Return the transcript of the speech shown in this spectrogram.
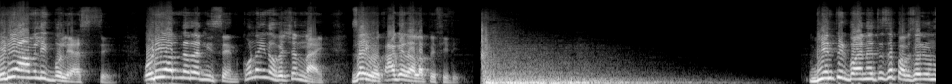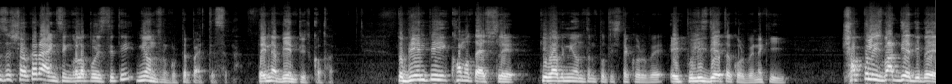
এটাই আওয়ামী লীগ বলে আসছে। ওটাই আপনারা নিছেন, কোনো ইনোভেশন নাই। যাই হোক, আগের আলাপে ফিরি। বিএনপির বয়ান হইতেছে, প্রফেসর ইউনুসের সরকার আইন শৃঙ্খলা পরিস্থিতি নিয়ন্ত্রণ করতে পারতেছে না। তাই না বিএনপির কথা? তো বিএনপি ক্ষমতা আসলে কীভাবে নিয়ন্ত্রণ প্রতিষ্ঠা করবে? এই পুলিশ দিয়ে তো করবে নাকি? সব পুলিশ বাদ দিয়ে দিবে।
